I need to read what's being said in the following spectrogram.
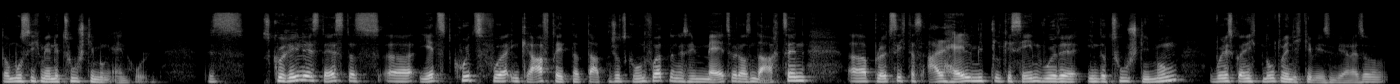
da muss ich mir eine Zustimmung einholen. Das Skurrile ist das, dass äh, jetzt kurz vor Inkrafttreten der Datenschutzgrundverordnung, also im Mai 2018, äh, plötzlich das Allheilmittel gesehen wurde in der Zustimmung, obwohl es gar nicht notwendig gewesen wäre. Also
